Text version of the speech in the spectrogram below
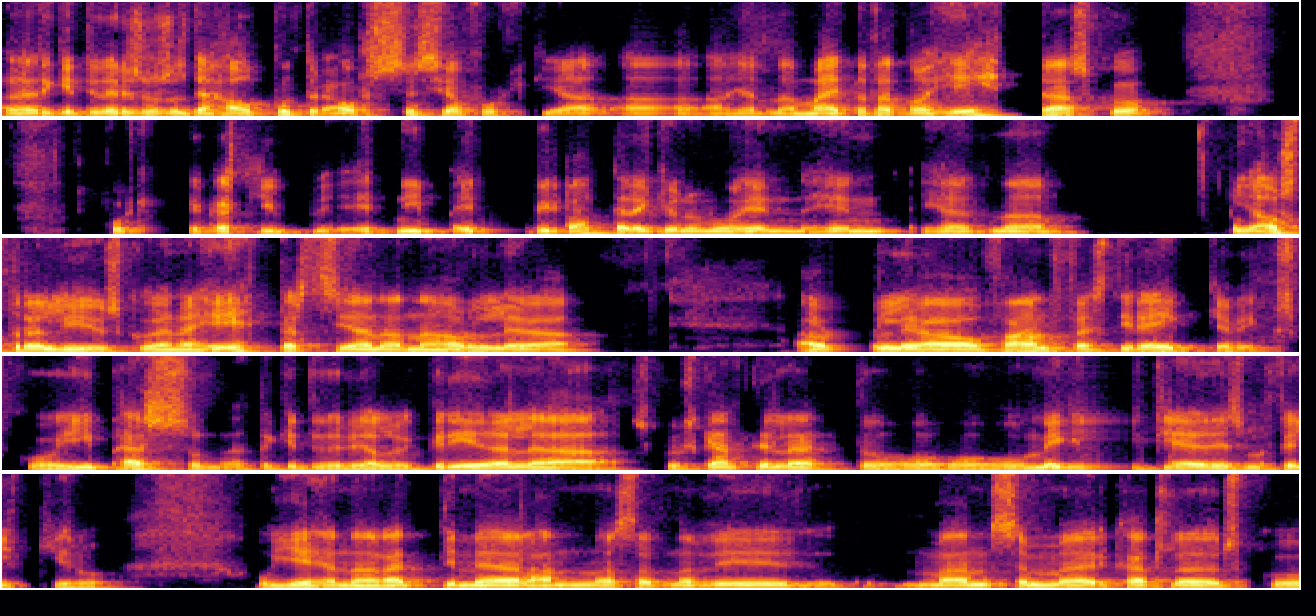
að þetta getur verið svona svolítið hápunktur ársins hjá fólki að, að, að hérna, mæta þarna og hitta sko, fólk er kannski einn í, í bandarækjunum og hinn hin, hérna í Ástralíu sko en að hittast síðan hérna árlega árlega á fanfest í Reykjavík sko í personu, þetta getur verið alveg gríðarlega sko skemmtilegt og, og, og, og mikil gleðið sem að fylgir og ég hérna rætti meðal annars þarna við mann sem er kallaður sko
